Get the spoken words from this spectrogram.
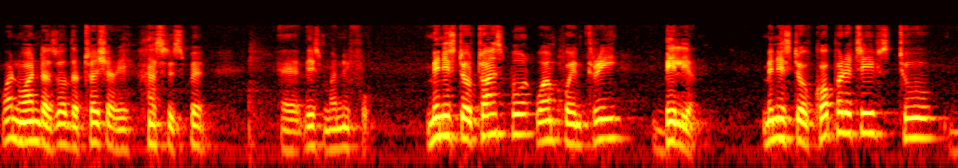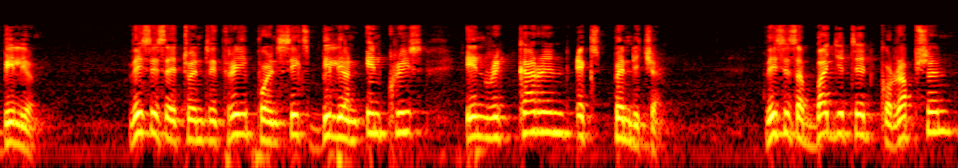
One wonders what the Treasury has to spend uh, this money for. Minister of Transport, 1.3 billion. Minister of Cooperatives, 2 billion. This is a 23.6 billion increase in recurrent expenditure. This is a budgeted corruption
